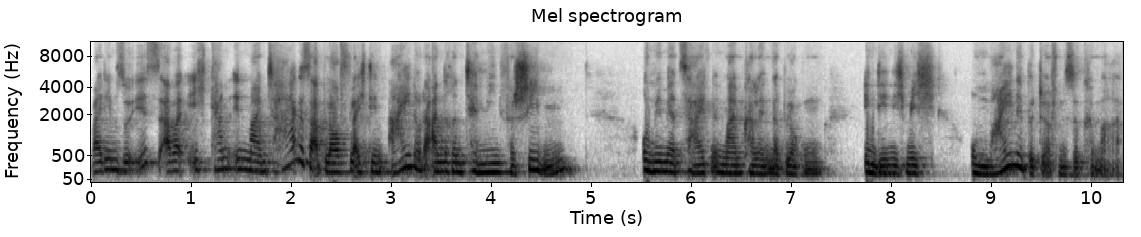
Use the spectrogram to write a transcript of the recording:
weil dem so ist, aber ich kann in meinem Tagesablauf vielleicht den ein oder anderen Termin verschieben und mir mehr Zeiten in meinem Kalender blocken, in denen ich mich um meine Bedürfnisse kümmere.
